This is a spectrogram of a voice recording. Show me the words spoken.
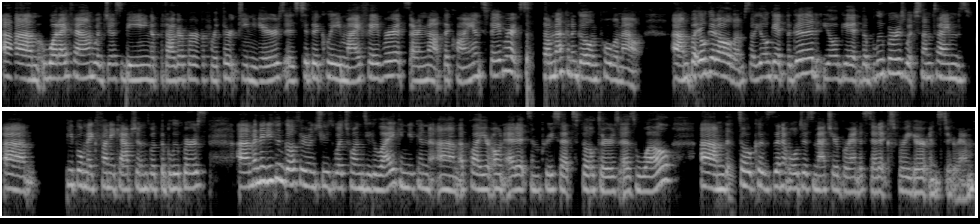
Um, what I found with just being a photographer for 13 years is typically my favorites are not the client's favorites. So I'm not going to go and pull them out. Um, but you'll get all of them. So you'll get the good, you'll get the bloopers, which sometimes um, people make funny captions with the bloopers. Um, and then you can go through and choose which ones you like, and you can um, apply your own edits and presets filters as well. Um, so, because then it will just match your brand aesthetics for your Instagram.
